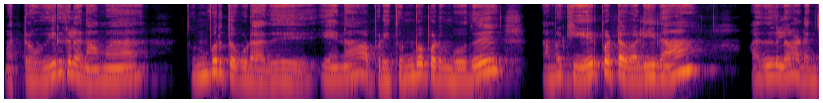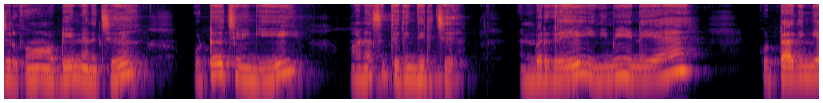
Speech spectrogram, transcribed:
மற்ற உயிர்களை நாம் துன்புறுத்தக்கூடாது. ஏன்னா அப்படி துன்பப்படும்போது நமக்கு ஏற்பட்ட வழி தான் அதுகளும் அடைஞ்சிருக்கோம் அப்படின்னு நினச்சி ஒட்டகச்சிவிங்கி மனசு தெரிஞ்சிருச்சு நண்பர்களே இனிமே என்னைய கொட்டாதீங்க.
